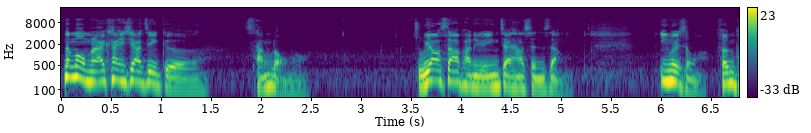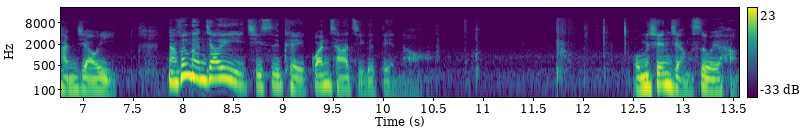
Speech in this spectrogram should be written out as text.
那么我们来看一下这个长龙哦，主要杀盘的原因在它身上，因为什么？分盘交易。那分盘交易其实可以观察几个点哦。我们先讲四维行，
